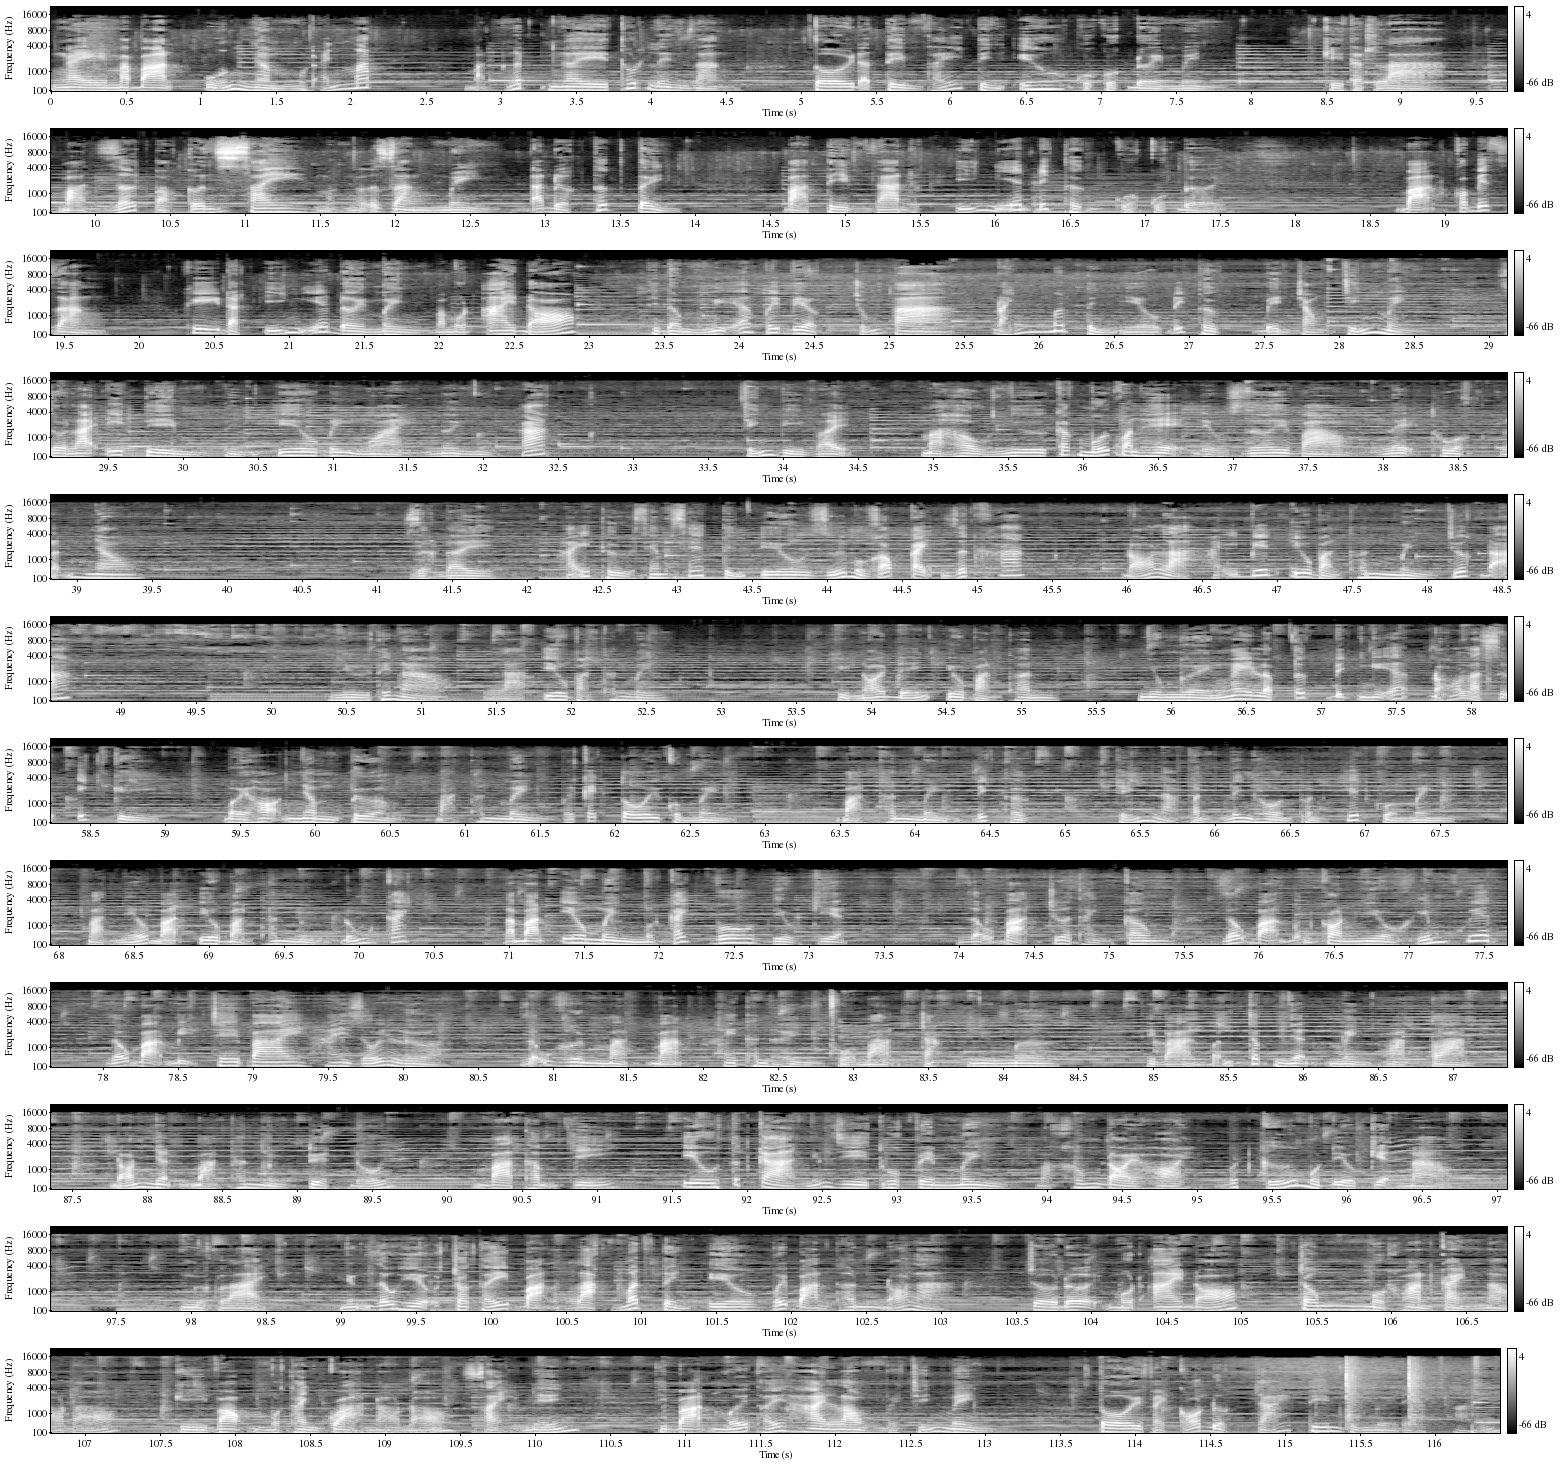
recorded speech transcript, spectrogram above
ngày mà bạn uống nhầm một ánh mắt, bạn ngất ngây thốt lên rằng, tôi đã tìm thấy tình yêu của cuộc đời mình. Kỳ thật là, bạn rớt vào cơn say mà ngỡ rằng mình đã được thức tỉnh. Và tìm ra được ý nghĩa đích thực của cuộc đời. Bạn có biết rằng, khi đặt ý nghĩa đời mình vào một ai đó, thì đồng nghĩa với việc chúng ta đánh mất tình yêu đích thực bên trong chính mình rồi lại đi tìm tình yêu bên ngoài nơi người khác. Chính vì vậy mà hầu như các mối quan hệ đều rơi vào lệ thuộc lẫn nhau. Giờ đây, hãy thử xem xét tình yêu dưới một góc cạnh rất khác, đó là hãy biết yêu bản thân mình trước đã. Như thế nào là yêu bản thân mình? Khi nói đến yêu bản thân nhiều người ngay lập tức định nghĩa đó là sự ích kỷ bởi họ nhầm tưởng bản thân mình với cái tôi của mình. Bản thân mình đích thực chính là phần linh hồn thuần khiết của mình. Và nếu bạn yêu bản thân mình đúng cách, là bạn yêu mình một cách vô điều kiện. Dẫu bạn chưa thành công, dẫu bạn vẫn còn nhiều khiếm khuyết, dẫu bạn bị chê bai hay dối lừa, dẫu gương mặt bạn hay thân hình của bạn chẳng như mơ thì bạn vẫn chấp nhận mình hoàn toàn, đón nhận bản thân mình tuyệt đối và thậm chí yêu tất cả những gì thuộc về mình mà không đòi hỏi bất cứ một điều kiện nào. Ngược lại, những dấu hiệu cho thấy bạn lạc mất tình yêu với bản thân đó là chờ đợi một ai đó trong một hoàn cảnh nào đó, kỳ vọng một thành quả nào đó xảy đến thì bạn mới thấy hài lòng về chính mình tôi phải có được trái tim của người đẹp ấy.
